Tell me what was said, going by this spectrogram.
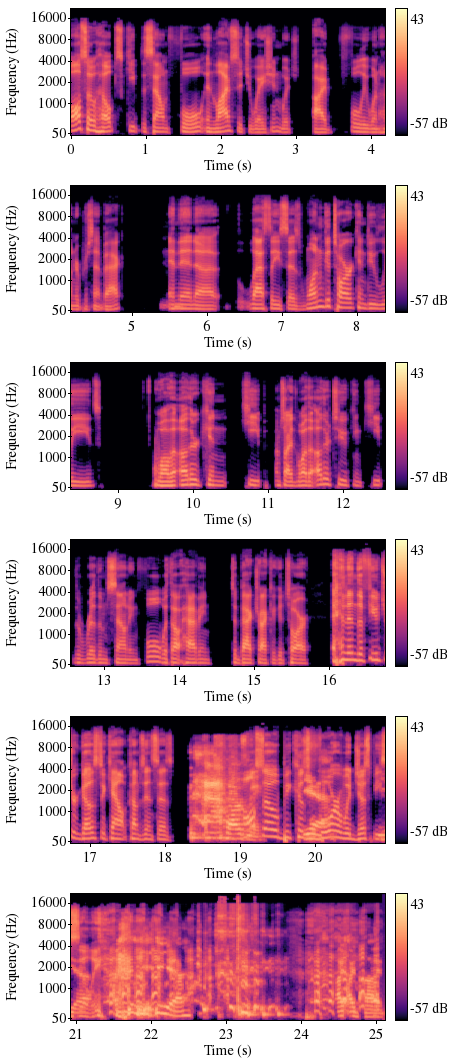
Also helps keep the sound full in live situation, which I fully 100% back. is. And then uh lastly he says one guitar can do leads while the other can keep I'm sorry, while the other two can keep the rhythm sounding full without having to backtrack a guitar. And then the future ghost account comes in and says, That was me. also because Yeah. four would just be Yeah. silly. yeah. I, I died.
